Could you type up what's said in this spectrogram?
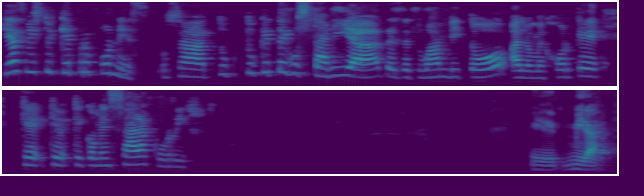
¿Qué has visto y qué propones? O sea, ¿tú, tú qué te gustaría desde tu ámbito a lo mejor que, que, que, comenzara a ocurrir? Eh, mira,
